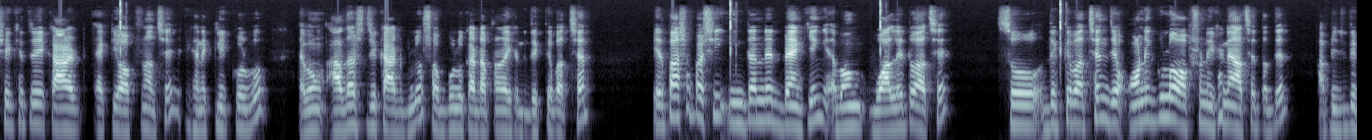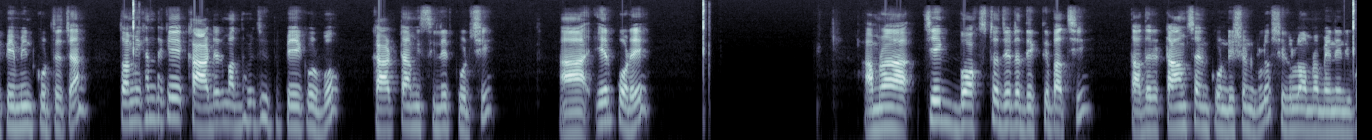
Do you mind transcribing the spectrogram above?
সেক্ষেত্রে কার্ড একটি অপশন আছে, এখানে ক্লিক করব এবং আদার্স যে কার্ডগুলো সবগুলো কার্ড আপনারা এখানে দেখতে পাচ্ছেন। এর পাশাপাশি ইন্টারনেট ব্যাংকিং এবং ওয়ালেটও আছে। সো দেখতে পাচ্ছেন যে অনেকগুলো অপশন এখানে আছে তাদের। আপনি যদি পেমেন্ট করতে চান, তো আমি এখান থেকে কার্ডের মাধ্যমে যেহেতু পে করব কার্ডটা আমি সিলেক্ট করছি। এরপরে আমরা চেক বক্সটা যেটা দেখতে পাচ্ছি, তাদের টার্মস অ্যান্ড কন্ডিশনগুলো সেগুলো আমরা মেনে নিব।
